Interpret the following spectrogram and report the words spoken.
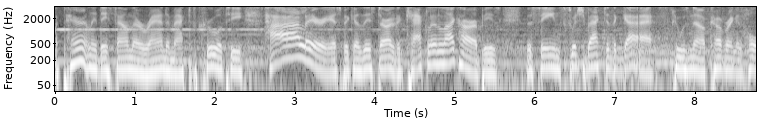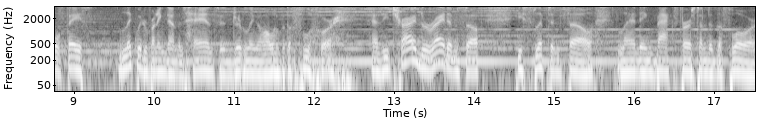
Apparently, they found their random act of cruelty hilarious because they started cackling like harpies. The scene switched back to the guy, who was now covering his whole face liquid running down his hands and dribbling all over the floor. As he tried to right himself, he slipped and fell, landing back first onto the floor.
